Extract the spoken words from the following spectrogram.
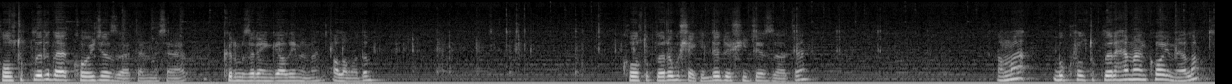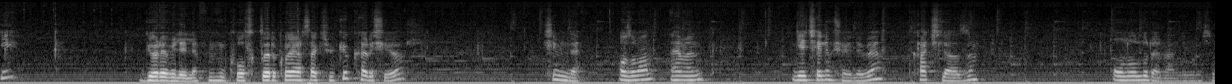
Koltukları da koyacağız zaten mesela. Kırmızı rengi alayım hemen. Alamadım. Koltukları bu şekilde döşeyeceğiz zaten. Ama bu koltukları hemen koymayalım ki görebilelim. koltukları koyarsak çünkü karışıyor. Şimdi o zaman hemen geçelim şöyle bir. Kaç lazım? 10 olur herhalde burası.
